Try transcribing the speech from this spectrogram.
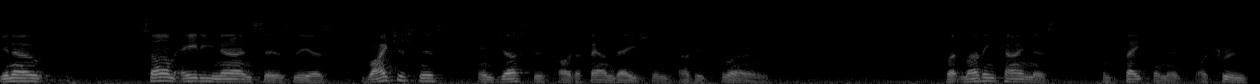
You know, Psalm 89 says this Righteousness and justice are the foundation of his throne. But loving kindness and faithfulness or truth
